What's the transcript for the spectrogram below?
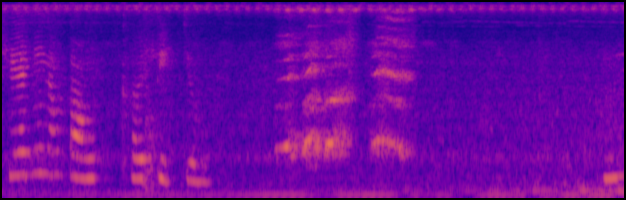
เคสนี่น้องตองเคยติดอยู่อืม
